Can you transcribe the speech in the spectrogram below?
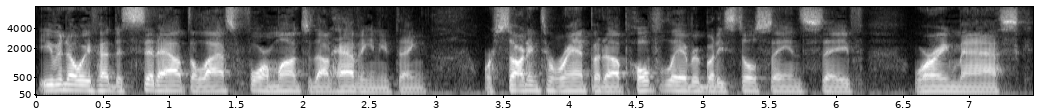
even though we've had to sit out the last 4 months without having anything, we're starting to ramp it up. Hopefully everybody's still staying safe, wearing masks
